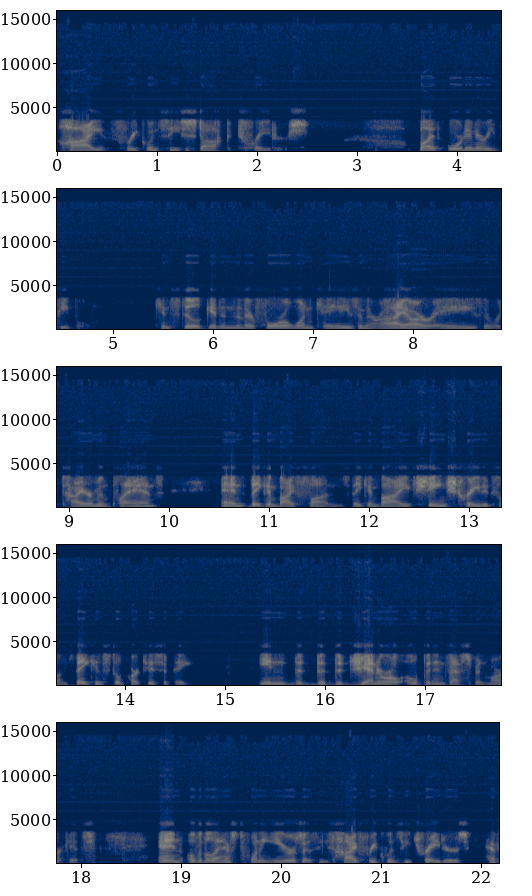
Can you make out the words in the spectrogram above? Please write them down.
high frequency stock traders. But ordinary people can still get into their 401ks and their IRAs, their retirement plans, and they can buy funds. They can buy exchange traded funds. They can still participate in the, the, the general open investment markets. And over the last 20 years, as these high frequency traders have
